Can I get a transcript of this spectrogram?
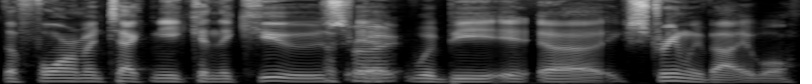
the form and technique and the cues right. would be uh, extremely valuable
